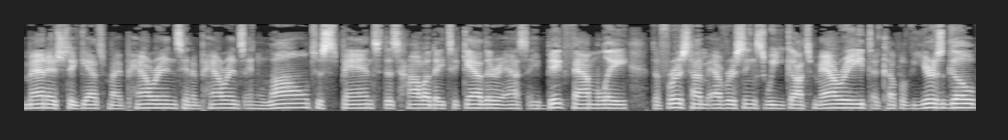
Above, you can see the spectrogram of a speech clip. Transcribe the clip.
managed to get my parents and parents in law to spend this holiday together as a big family. The first time ever since we got married a couple of years ago.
